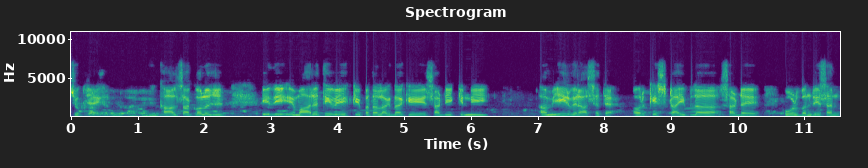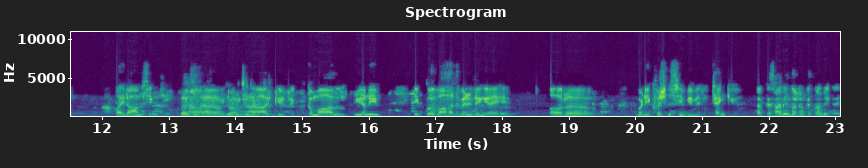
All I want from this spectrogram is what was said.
ਝੁਕ ਜਾਏਗਾ। ਖਾਲਸਾ ਕਾਲਜ ਇਹਦੀ ਇਮਾਰਤ ਹੀ ਵੇਖ ਕੇ ਪਤਾ ਲੱਗਦਾ ਕਿ ਸਾਡੀ ਕਿੰਨੀ ਅਮੀਰ ਵਿਰਾਸਤ ਹੈ ਔਰ ਕਿਸ ਟਾਈਪ ਦਾ ਸਾਡੇ ਕੋਲ ਬੰਦੇ ਸਨ। ਭਾਈ ਰਾਮ ਸਿੰਘ ਜੀ ਆਰਕੀਟੈਕਟ ਕਮਾਲ ਯਾਨੀ ਇੱਕੋ ਵਾਹਦ ਬਿਲਡਿੰਗ ਹੈ ਇਹ। ਔਰ ਬੜੀ ਖੁਸ਼ਨਸੀਬੀ ਮੇਰੀ ਥੈਂਕ ਯੂ ਸਰ ਕਿਸਾਨੀ ਅੰਦੋਲਨ ਕਿਸ ਤਰ੍ਹਾਂ ਵੇਖ ਰਹੇ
